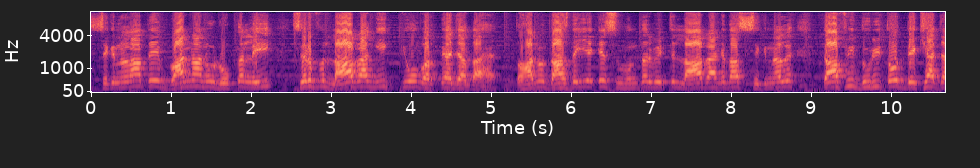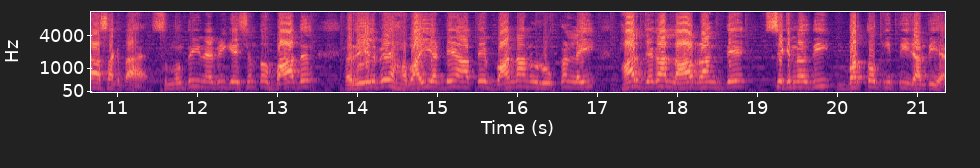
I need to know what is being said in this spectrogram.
ਸਿਗਨਲਾਂ ਤੇ ਵਾਹਨਾਂ ਨੂੰ ਰੋਕਣ ਲਈ ਸਿਰਫ ਲਾਲ ਰੰਗ ਹੀ ਕਿਉਂ ਵਰਤਿਆ ਜਾਂਦਾ ਹੈ? ਤੁਹਾਨੂੰ ਦੱਸ ਦਈਏ ਕਿ ਸਮੁੰਦਰ ਵਿੱਚ ਲਾਲ ਰੰਗ ਦਾ ਸਿਗਨਲ ਕਾਫੀ ਦੂਰੀ ਤੋਂ ਦੇਖਿਆ ਜਾ ਸਕਦਾ ਹੈ। ਸਮੁੰਦਰੀ ਨੈਵੀਗੇਸ਼ਨ ਤੋਂ ਬਾਅਦ ਰੇਲਵੇ ਹਵਾਈ ਅੱਡਿਆਂ ਅਤੇ ਵਾਹਨਾਂ ਨੂੰ ਰੋਕਣ ਲਈ ਹਰ ਜਗ੍ਹਾ ਲਾਲ ਰੰਗ ਦੇ ਸਿਗਨਲ ਦੀ ਵਰਤੋਂ ਕੀਤੀ ਜਾਂਦੀ ਹੈ।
